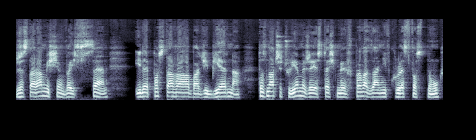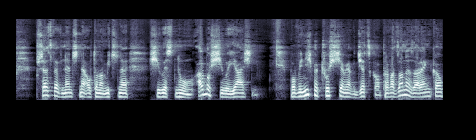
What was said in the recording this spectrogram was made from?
że staramy się wejść w sen, ile postawa bardziej bierna, to znaczy czujemy, że jesteśmy wprowadzani w królestwo snu przez wewnętrzne, autonomiczne siły snu albo siły jaźni. Powinniśmy czuć się jak dziecko, prowadzone za rękę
